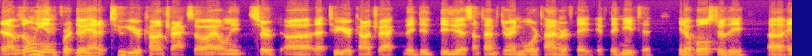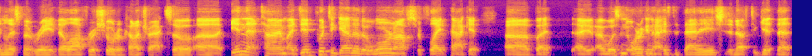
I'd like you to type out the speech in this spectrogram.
And I was only in for they had a two-year contract, so I only served uh, that two-year contract. They did they do that sometimes during wartime, or if they if they need to, you know, bolster the uh, enlistment rate, they'll offer a shorter contract. So uh, in that time, I did put together the warrant officer flight packet, uh, but I, I, wasn't organized at that age enough to get that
